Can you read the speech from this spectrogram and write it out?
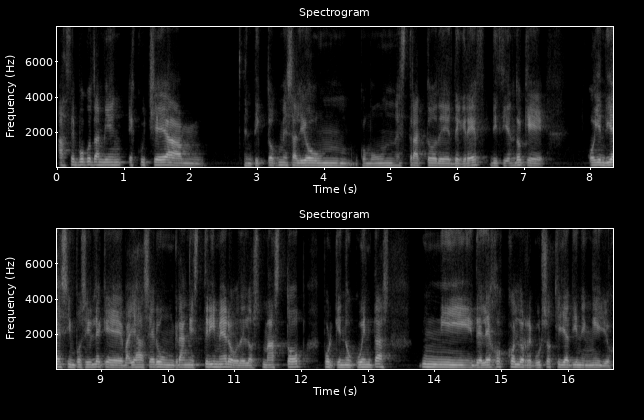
Hace poco también escuché a, mm, en TikTok me salió un, como un extracto de, de Gref diciendo que hoy en día es imposible que vayas a ser un gran streamer o de los más top porque no cuentas ni de lejos con los recursos que ya tienen ellos,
